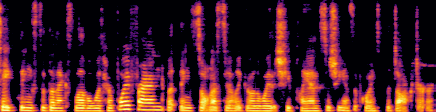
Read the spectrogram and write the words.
take things to the next level with her boyfriend, but things don't necessarily go the way that she plans, so she ends up going to the doctor.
